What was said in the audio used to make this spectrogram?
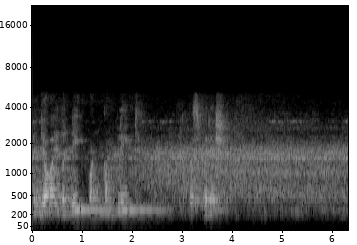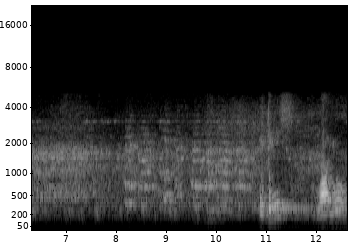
Enjoy the deep and complete respiration. It is Vayu.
